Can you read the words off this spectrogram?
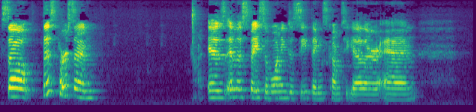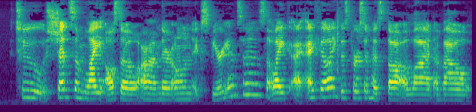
So this person is in the space of wanting to see things come together and to shed some light also on their own experiences. Like, I, I feel like this person has thought a lot about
